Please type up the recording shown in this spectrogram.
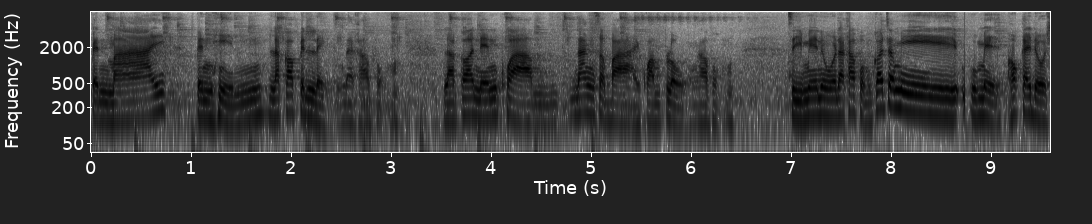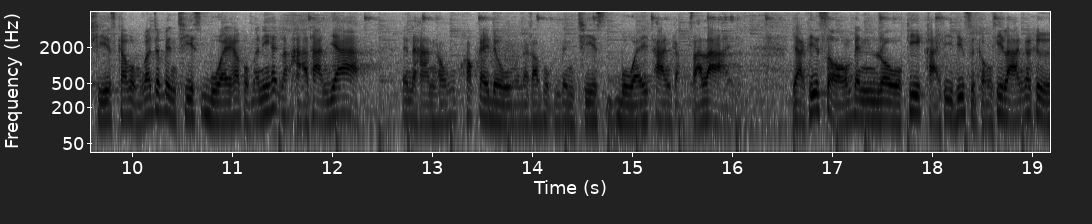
เป็นไม้ เป็นหินแล้วก็เป็นเหล็กนะครับผมแล้วก็เน้นความนั่งสบายความโปร่งครับผมสี่เมนูนะครับผมก็จะมีอุเมะฮอกไกโดชีสครับผมก็จะเป็นชีสบวยครับผมอันนี้หาทานยากเป็นอาหารของฮอกไกโดนะครับผมเป็นชีสบวยทานกับสาหร่าย อย่างที่ 2 เป็นโรที่ขายดีที่สุดของที่ร้านก็คือ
